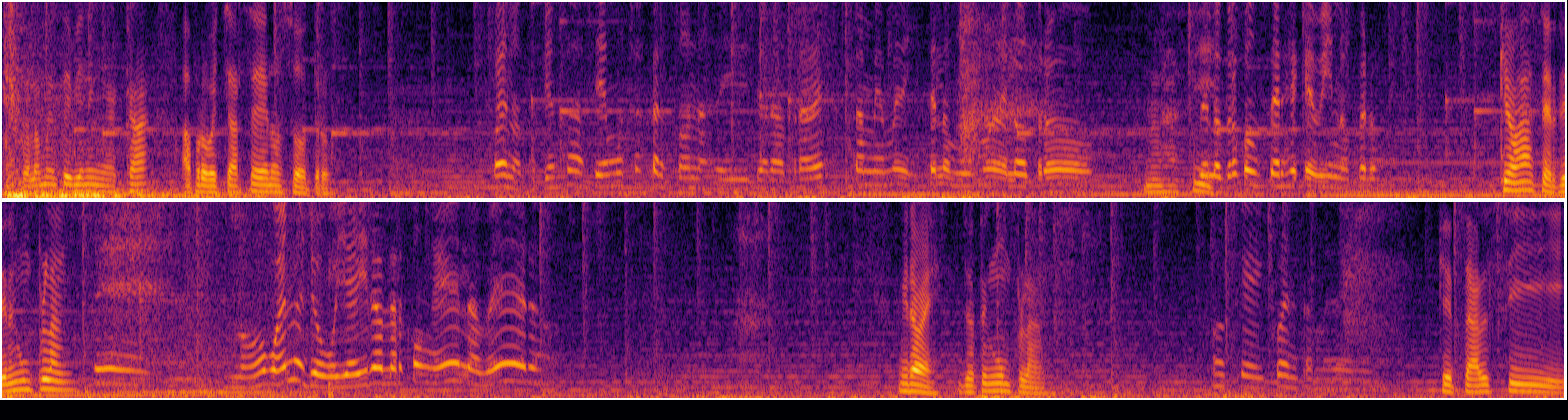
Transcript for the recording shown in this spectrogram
que solamente vienen acá a aprovecharse de nosotros. Bueno, tú piensas así de muchas personas, David. Ya la otra vez también me dijiste lo mismo del otro, No es así. del otro conserje que vino, pero... ¿Qué vas a hacer? ¿Tienes un plan? eh, no, bueno, yo voy a ir a hablar con él, a ver. Mira, ve, yo tengo un plan. Ok, cuéntame, David. ¿Qué tal si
